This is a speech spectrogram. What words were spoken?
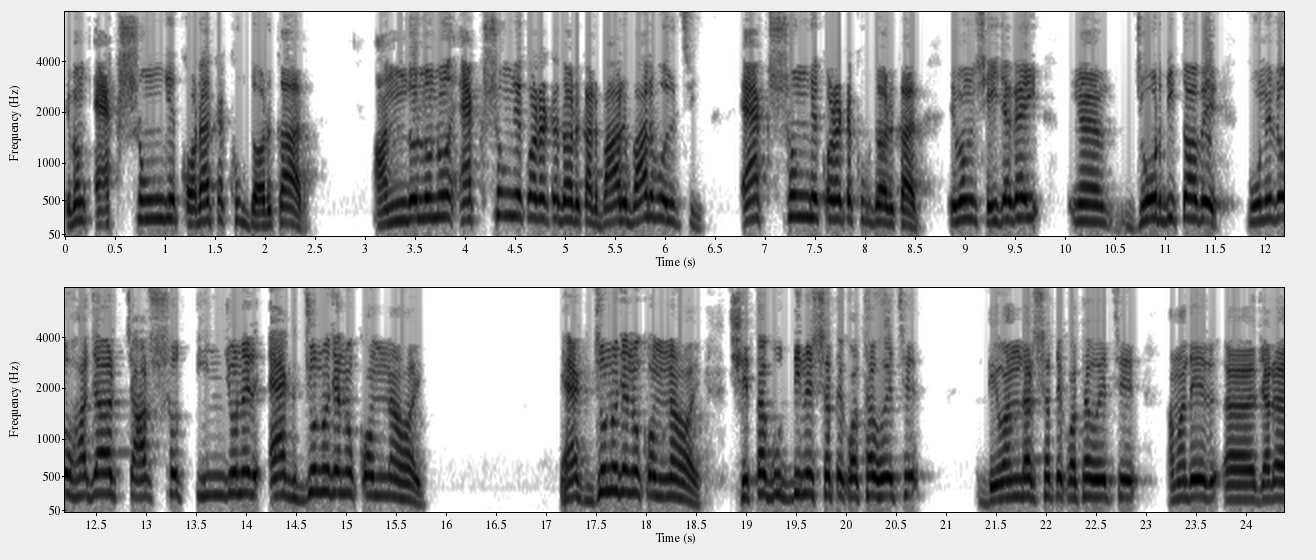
এবং একসঙ্গে করাটা খুব দরকার। আন্দোলনও একসঙ্গে করাটা দরকার বারবার বলছি একসঙ্গে করাটা খুব দরকার। এবং সেই জায়গায় জোর দিতে হবে পনেরো হাজার চারশো তিন জনের একজনও যেন কম না হয়। একজনও যেন কম না হয়। শ্বেতাবুদ্দিনের সাথে কথা হয়েছে দেওয়ানদার সাথে কথা হয়েছে আমাদের যারা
